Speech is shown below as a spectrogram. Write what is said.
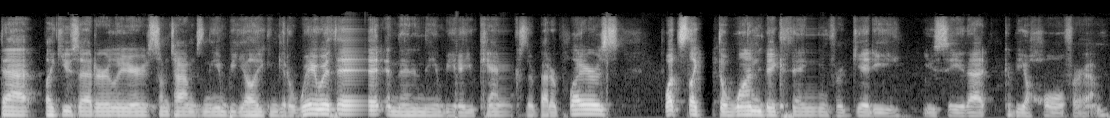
that, like you said earlier, sometimes in the NBL you can get away with it, and then in the NBA you can't because they're better players. What's like the one big thing for Giddey you see that could be a hole for him?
